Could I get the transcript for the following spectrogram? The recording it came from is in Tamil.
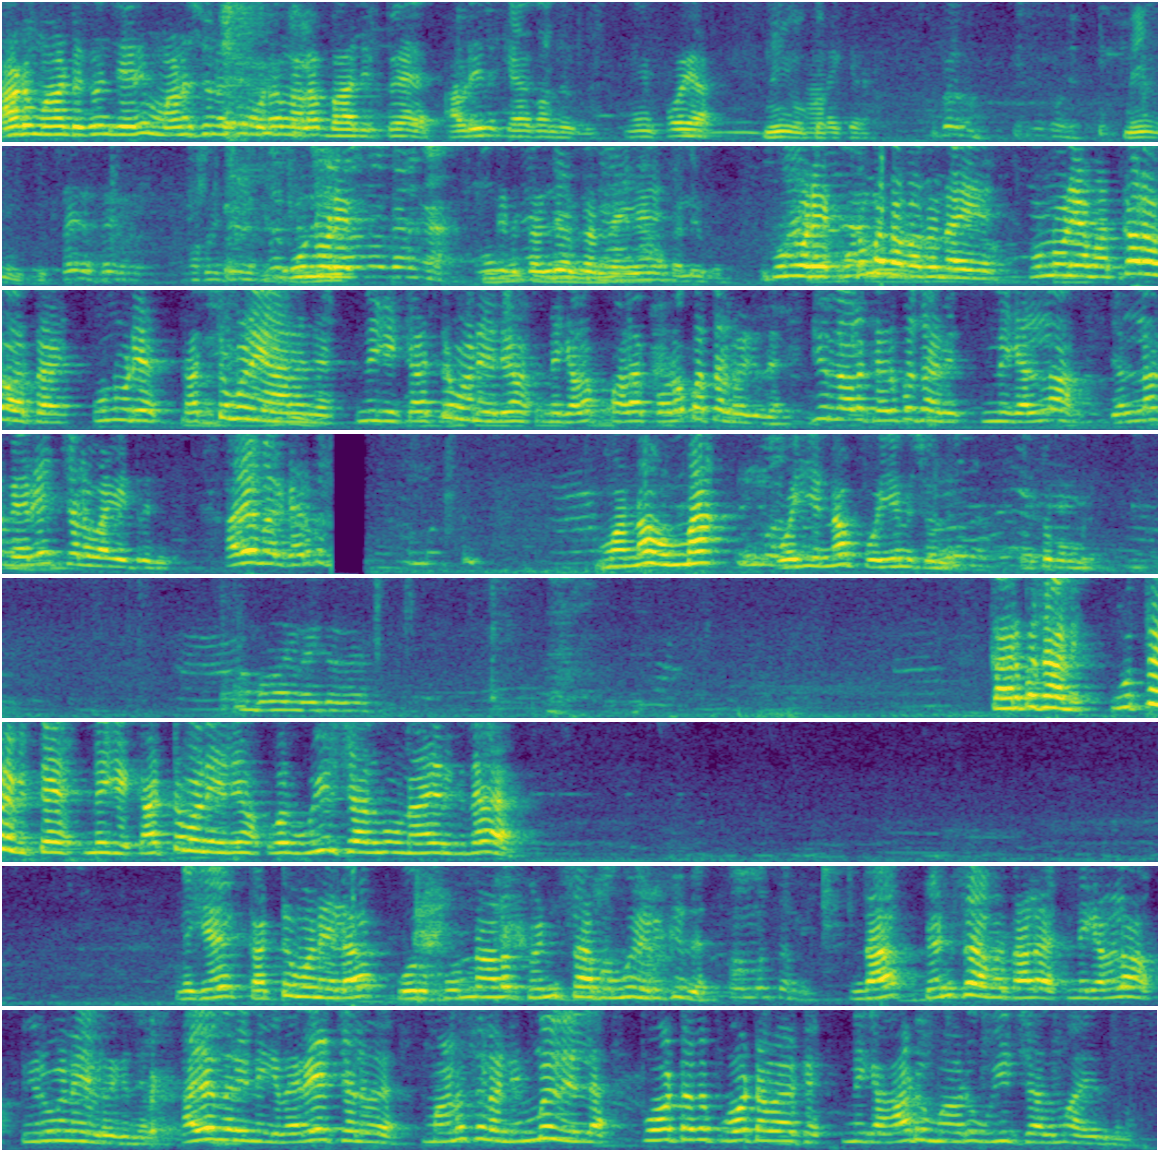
ஆடு மாட்டுக்கும் சரி மனுஷனுக்கும் உடல் நல பாதிப்பு அப்படின்னு கேட்க வந்திருக்கு நீ போயா? நீங்க உன்னுடைய உங்ககிட்ட தள்ளி உட்கார்ந்தாயே. உன்னுடைய குடும்பத்தை பார்த்தேன் உன்னுடைய மக்களை பார்த்தேன் உன்னுடைய கட்டுமணி ஆரஞ்ச இன்னைக்கு கட்டுமணியிலயும் இன்னைக்கு எல்லாம் பல குழப்பத்தில் இருக்குது. இருந்தாலும் கருப்பசாமி இன்னைக்கு எல்லாம் எல்லாம் விரை செலவாயிட்டு இருக்கு. அதே மாதிரி கருப்பசாமி உண்மைன்னா உண்மை பொய்னா பொய்ன்னு சொல்லு. தொட்டு கும்பிடு. கருப்பசாமி உத்தரவிட்டு இன்னைக்கு கட்டுமனையிலயும் ஒரு உயிர் சேதமும் ஒண்ணு ஆயிருக்குதே. இன்னைக்கு கட்டுமனையில ஒரு பொண்ணால பெண் சாபமும் இருக்குது. இந்த பெண் சாபத்தால இன்னைக்கு எல்லாம் பிரிவினையில் இருக்குது. அதே மாதிரி இன்னைக்கு விரைய செலவு மனசுல நிம்மதி இல்லை. போட்டதை போட்டவாக்கு இன்னைக்கு ஆடு மாடு உயிர் சேதமும் ஆயிருக்கணும்.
